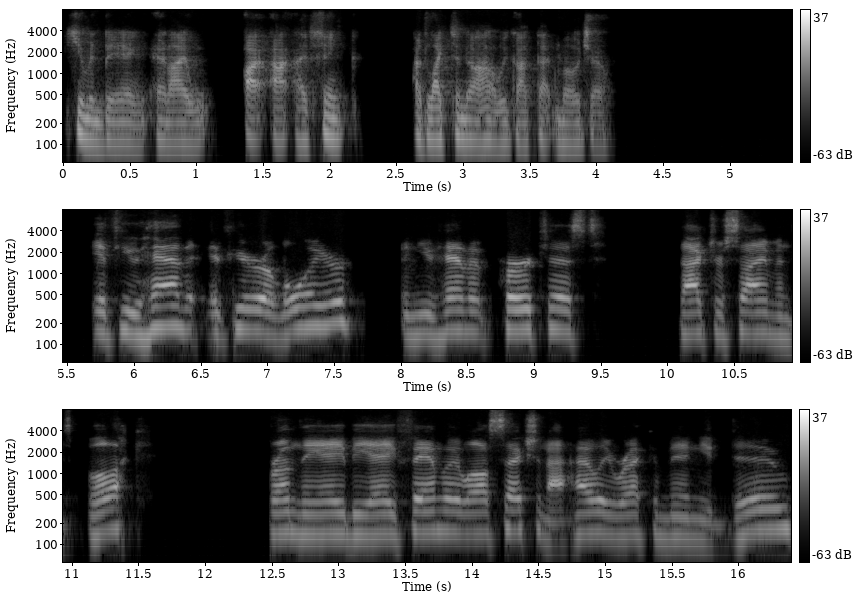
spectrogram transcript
human being. And I, I, I think I'd like to know how we got that mojo. If you have, if you're a lawyer and you haven't purchased Dr. Simon's book from the ABA family law section, I highly recommend you do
